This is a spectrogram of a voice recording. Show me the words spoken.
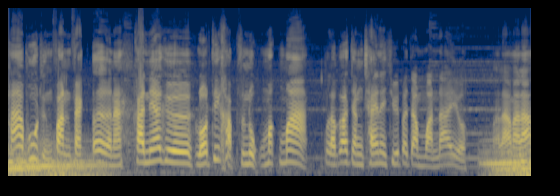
ถ้าพูดถึงฟันแฟกเตอร์นะ คันนี้คือรถที่ขับสนุกมาก ๆ แล้วก็ยังใช้ในชีวิตประจำวันได้อยู่ มาแล้ว มาแล้ว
